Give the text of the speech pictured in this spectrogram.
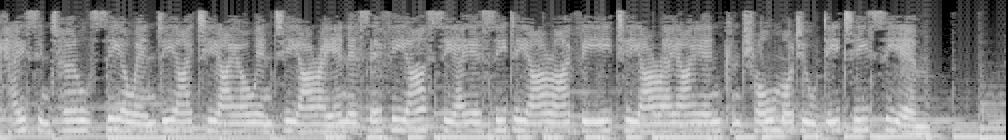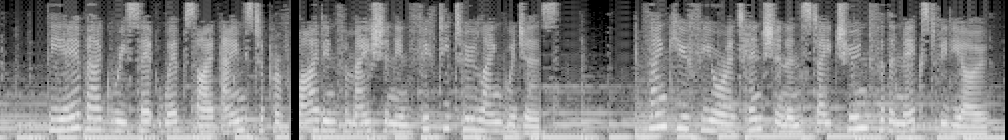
case internal CONDITIONTRANSFER control module DTCM. The Airbag Reset website aims to provide information in 52 languages. Thank you for your attention and stay tuned for the next video.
